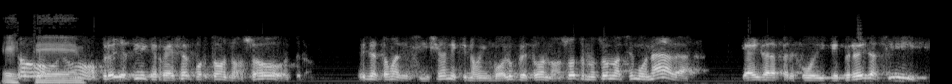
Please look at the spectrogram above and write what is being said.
Este... No, no, pero ella tiene que rezar por todos nosotros ella toma decisiones que nos involucre a todos nosotros, nosotros no hacemos nada que a ella la perjudique, pero ella sí,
